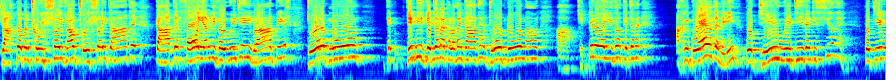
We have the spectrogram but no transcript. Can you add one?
Jacob yn twyllo i frawd, twyllo i dad e, gade ffoi am ei fywyd e, i wlad bell, dod nôl, dim byd gyda fe pan oedd e'n gadael, dod nôl nawr, a tipyn o eiddo gyda fe, Ac yn gweld yn ni bod Dyw wedi fendithio fe. Bod Dyw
